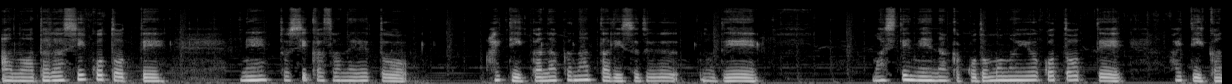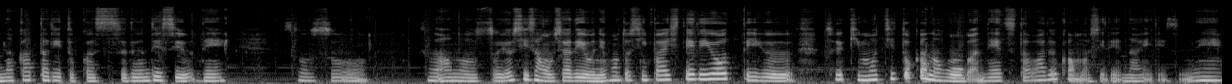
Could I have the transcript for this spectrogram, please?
あの、新しいことって、ね、年重ねると入っていかなくなったりするので、ましてね、なんか子供の言うことって、入っていかなかったりとかするんですよね。そうそう。そのあの、そう、ヨシさんおっしゃるように、本当心配してるよっていう、そういう気持ちとかの方がね、伝わるかもしれないですね。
